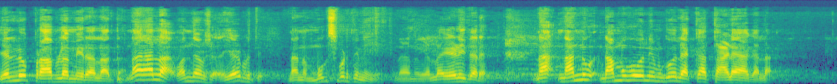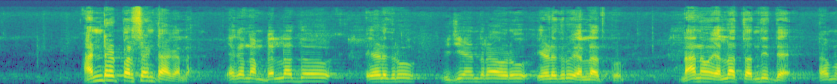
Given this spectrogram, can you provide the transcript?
ಎಲ್ಲೂ ಪ್ರಾಬ್ಲಮ್ ಇರಲ್ಲ ಅಂತ. ನಾನಲ್ಲ, ಒಂದು ನಿಮಿಷ, ಹೇಳ್ಬಿಡ್ತೀನಿ. ನಾನು ಮುಗಿಸ್ಬಿಡ್ತೀನಿ. ನಾನು ಎಲ್ಲ ಹೇಳಿದ್ದಾರೆ. ನನ್ನ ನಮಗೂ ನಿಮಗೂ ಲೆಕ್ಕ ತಾಳೆ ಆಗಲ್ಲ. ಹಂಡ್ರೆಡ್ ಪರ್ಸೆಂಟ್ ಆಗಲ್ಲ. ಯಾಕಂದ್ರೆ ನಮ್ಮ ಬೆಲ್ಲದ್ದು ಹೇಳಿದ್ರು, ವಿಜಯೇಂದ್ರ ಅವರು ಹೇಳಿದ್ರು ಎಲ್ಲದಕ್ಕೂ. ನಾನು ಎಲ್ಲ ತಂದಿದ್ದೆ. ನಮ್ಮ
